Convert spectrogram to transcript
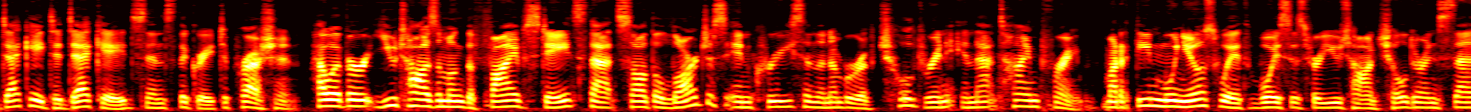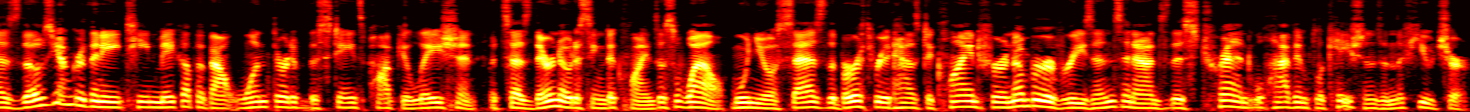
decade to decade since the Great Depression. However, Utah is among the five states that saw the largest increase in the number of children in that time frame. Martin Munoz with Voices for Utah on Children says those younger than 18 make up about one third of the state's population, but says they're noticing declines as well. Munoz says the birth rate has declined for a number of reasons and adds this trend will have implications in the future.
